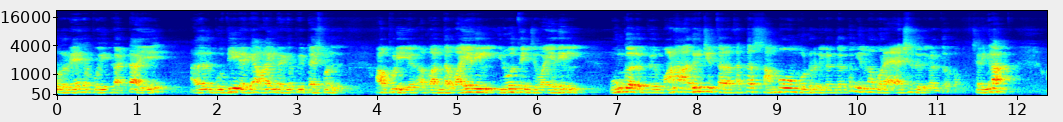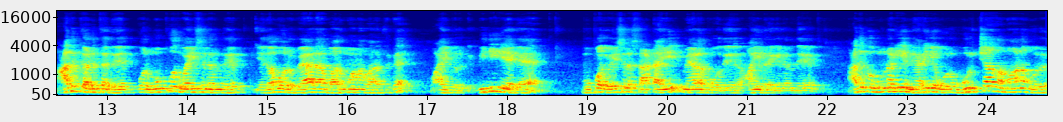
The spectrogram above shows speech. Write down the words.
ஒரு ரேகை போய் கட்டாகி அதாவது புத்தி ரேகை ஆயுள் ரேகை போய் டச் பண்ணுது. அப்படி அப்போ அந்த வயதில் இருபத்தஞ்சு வயதில் உங்களுக்கு மன அதிர்ச்சி தரத்தக்க சம்பவம் ஒன்று நிகழ்ந்திருக்கும் இல்லைன்னா ஒரு ஆக்சிடென்ட் நிகழ்ந்திருக்கும். சரிங்களா? அதுக்கு அடுத்தது ஒரு முப்பது வயசுலேருந்து ஏதோ ஒரு வேலை வருமானம் வரத்துக்கு வாய்ப்பு இருக்குது விதி ரேகை முப்பது வயசில் ஸ்டார்ட் ஆகி மேலே போகுது ஆயுள் ரேகையிலேருந்து. அதுக்கு முன்னாடியே நிறைய ஒரு உற்சாகமான ஒரு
